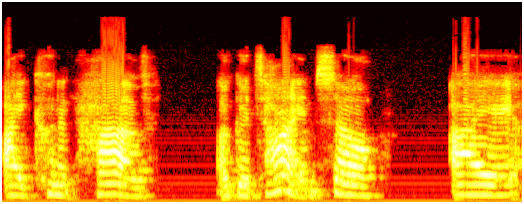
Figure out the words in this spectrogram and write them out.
I couldn't have a good time. So I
